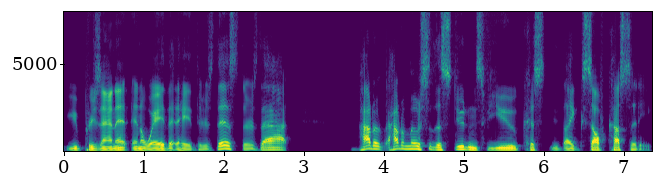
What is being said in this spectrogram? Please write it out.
you present it in a way that hey there's this there's that. How do how do most of the students view cus- like self custody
